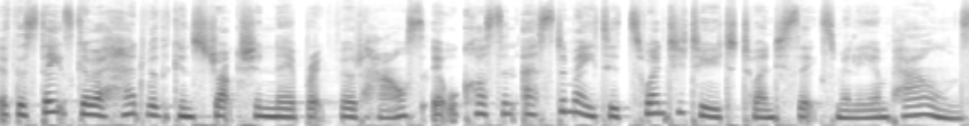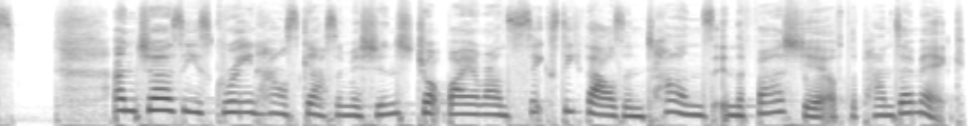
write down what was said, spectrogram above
If the states go ahead with the construction near Brickfield House, it will cost an estimated 22 to 26 million pounds. And Jersey's greenhouse gas emissions dropped by around 60,000 tonnes in the first year of the pandemic.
